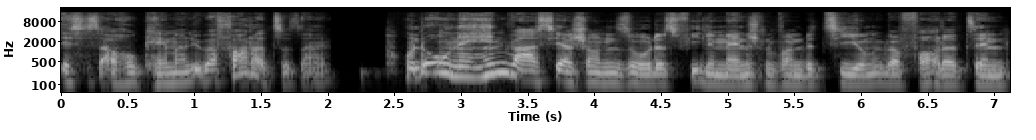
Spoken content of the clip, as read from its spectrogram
ist es auch okay, mal überfordert zu sein. Und ohnehin war es ja schon so, dass viele Menschen von Beziehungen überfordert sind.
